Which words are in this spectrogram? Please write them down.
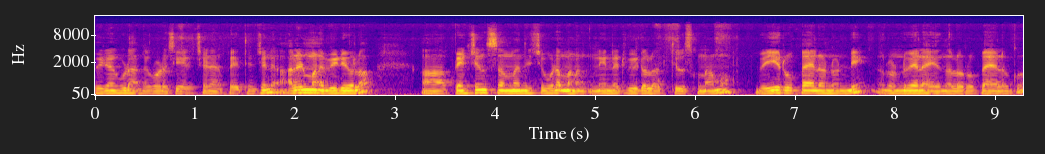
వీడియోని కూడా అందరూ కూడా షేర్ చేయడానికి ప్రయత్నించండి. ఆల్రెడీ మన వీడియోలో పెన్షన్ సంబంధించి కూడా మనం నిన్నటి వీడియోలో తెలుసుకున్నాము. వెయ్యి రూపాయల నుండి రెండు వేల ఐదు వందల రూపాయలకు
